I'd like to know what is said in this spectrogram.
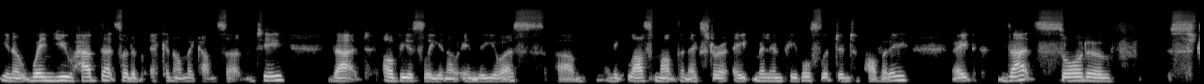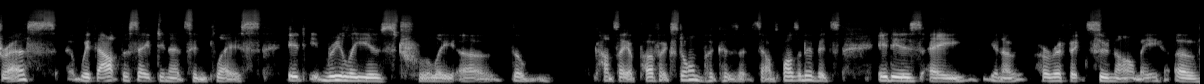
you know, when you have that sort of economic uncertainty, that obviously, you know, in the US, um, I think last month an extra 8 million people slipped into poverty, right? That sort of stress without the safety nets in place, it, it really is truly uh, the I can't say a perfect storm because it sounds positive. It's it is a you know horrific tsunami of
